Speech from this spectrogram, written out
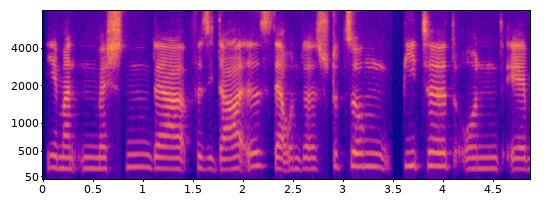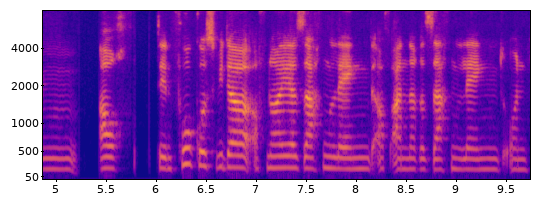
jemanden möchten, der für sie da ist, der Unterstützung bietet und eben auch den Fokus wieder auf neue Sachen lenkt, auf andere Sachen lenkt. Und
